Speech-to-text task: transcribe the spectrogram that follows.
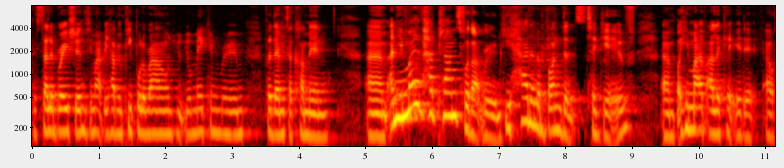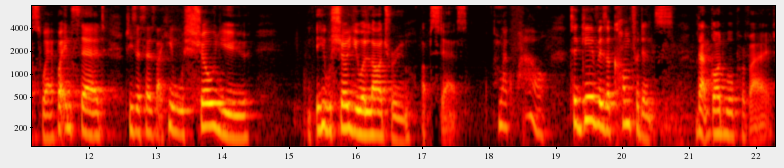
the celebrations, you might be having people around, you, are making room for them to come in. Um, and he may have had plans for that room. He had an abundance to give, um, but he might have allocated it elsewhere. But instead, Jesus says that he will show you, he will show you a large room upstairs. I'm like, wow. To give is a confidence that God will provide.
